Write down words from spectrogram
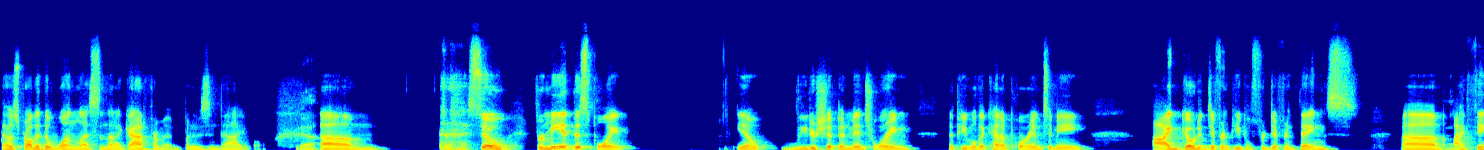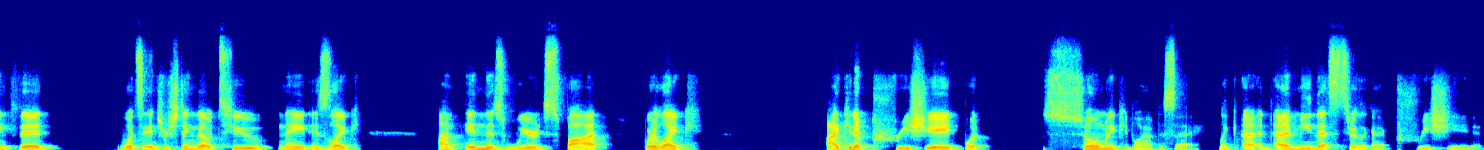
That was probably the one lesson that I got from him, but it was invaluable. Yeah. Um, so for me at this point, you know, leadership and mentoring the people that kind of pour into me, I go to different people for different things. Um, I think that what's interesting though too, Nate, is like I'm in this weird spot where like I can appreciate what so many people have to say. Like, and I mean that sincerely. Like, I appreciate it.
